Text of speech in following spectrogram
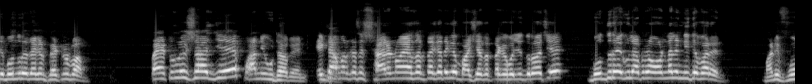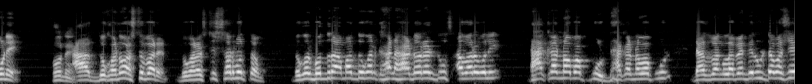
যে বন্ধুরা দেখেন পেট্রোল পাম্প পেট্রোলের সাহায্যে পানি উঠাবেন। এটা আমার কাছে সাড়ে নয় হাজার টাকা থেকে বাইশ হাজার টাকা পর্যন্ত রয়েছে। বন্ধুরা এগুলো আপনারা অনলাইনে নিতে পারেন। মানে ফোনে ফোনে? আর দোকানেও আসতে পারেন। দোকান আসতে সর্বোত্তম। দোকান বন্ধুরা আমার দোকান খান হার্ডওয়ার টুলস আবার বলি। ঢাকা নবাবপুর ঢাকা নবাবপুর, ডাচ বাংলা ব্যাংকের উল্টা পাশে,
